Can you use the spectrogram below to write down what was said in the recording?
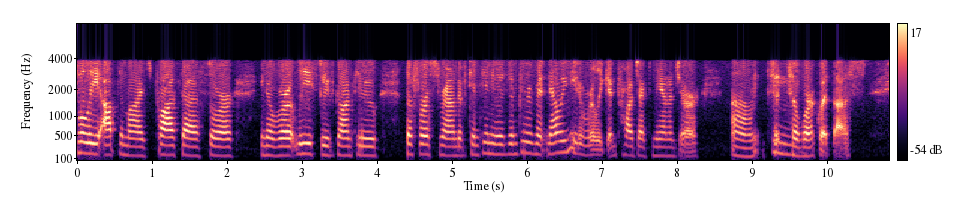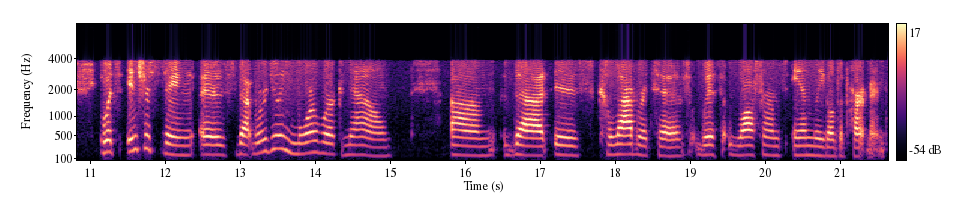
fully optimized process or, you know, or at least we've gone through the first round of continuous improvement. Now we need a really good project manager um, to, mm. to work with us what's interesting is that we're doing more work now um, that is collaborative with law firms and legal departments.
